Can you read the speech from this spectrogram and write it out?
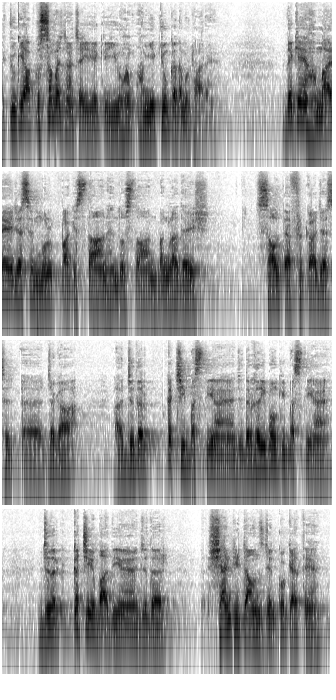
क्योंकि आपको समझना चाहिए कि यूँ, हम हम ये क्यों कदम उठा रहे हैं। देखें हमारे जैसे मुल्क, पाकिस्तान, हिंदुस्तान, बांग्लादेश, साउथ अफ्रीका जैसे जगह जिधर कच्ची बस्तियाँ हैं, जिधर गरीबों की बस्तियाँ हैं, जिधर कच्ची आबादियाँ हैं, जिधर शैंटी टाउन्स जिनको कहते हैं,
